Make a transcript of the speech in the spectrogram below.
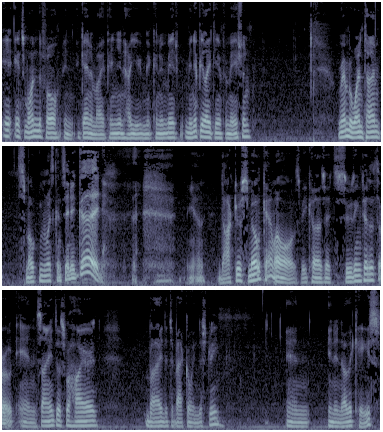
it, it's wonderful, and again, in my opinion, how you can ma- manipulate the information. Remember, one time smoking was considered good. know, doctors smell camels because it's soothing to the throat, and scientists were hired by the tobacco industry. And in another case,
